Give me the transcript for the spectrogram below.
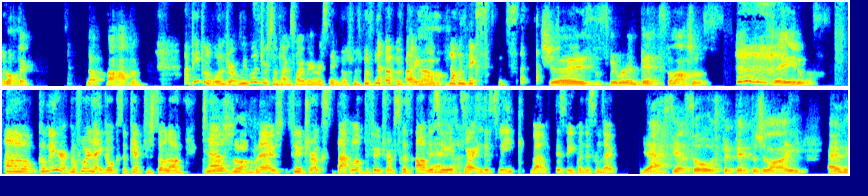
Nothing. No, not happening. And people wonder, we wonder sometimes why we were single. no, like, no, it makes sense. Jesus, we were in bits, a lot of us. Eight of us. Um, come here before I let you go because I've kept you so long. Tell No, me about food trucks. That love the food trucks because obviously Yes. it's starting this week. Well, this week when this comes out. Yes, yes. So fi- fifth of July, uh,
